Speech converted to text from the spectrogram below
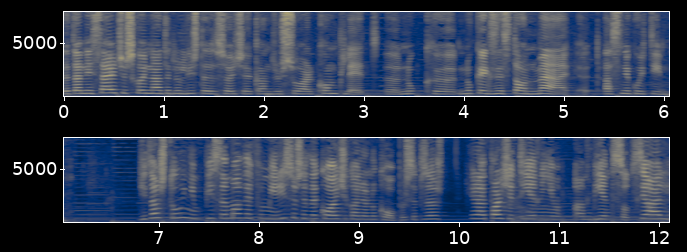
Dhe tani sa herë që shkoj në atë lulishte dhe shoh që e kanë ndryshuar komplet, nuk nuk ekziston më asnjë kujtim Gjithashtu, një pjesë e madhe e fëmijërisë është edhe koha që kalon në kopsht, sepse është hera e parë që ti je në një ambient social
